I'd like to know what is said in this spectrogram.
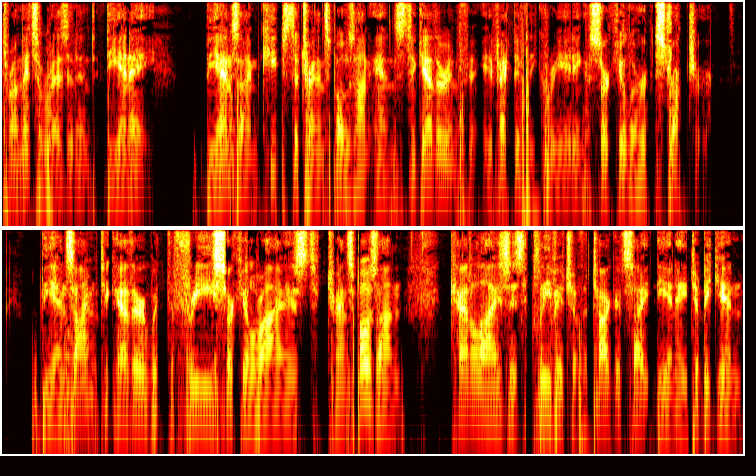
from its resident DNA. The enzyme keeps the transposon ends together, effectively creating a circular structure. The enzyme, together with the free circularized transposon, catalyzes cleavage of the target site DNA to begin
